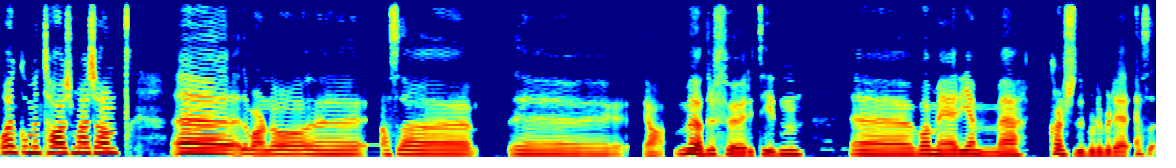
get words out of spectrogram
Og en kommentar som er sånn uh, Det var noe Altså Ja, mødre før i tiden var mer hjemme. Kanskje du burde vurdere altså,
